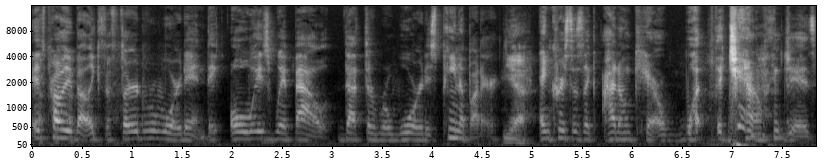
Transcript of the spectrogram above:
it's probably about like the third reward in, they always whip out that the reward is peanut butter. Yeah. And Chris is like, I don't care what the challenge is.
